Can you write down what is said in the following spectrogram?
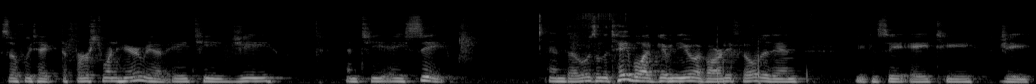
So if we take the first one here, we have ATG and TAC. And those on the table I've given you, I've already filled it in. You can see A, T, G,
